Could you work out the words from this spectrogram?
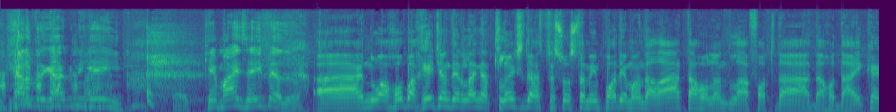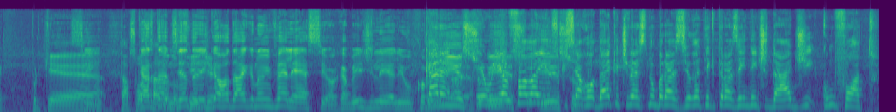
Não quero brigar com ninguém. É, que mais aí, Pedro? Ah, no arroba rede underline Atlântida, as pessoas também podem mandar lá, tá rolando lá a foto da, da Rodaica, porque Sim. tá Os caras postada estão no dizendo ali feed. que a Rodaica não envelhece. Eu acabei de ler ali o Cara, comentário. Isso, eu ia isso, falar isso, isso. que se a Rodaica tivesse no Brasil, ela ia ter que trazer identidade com foto.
